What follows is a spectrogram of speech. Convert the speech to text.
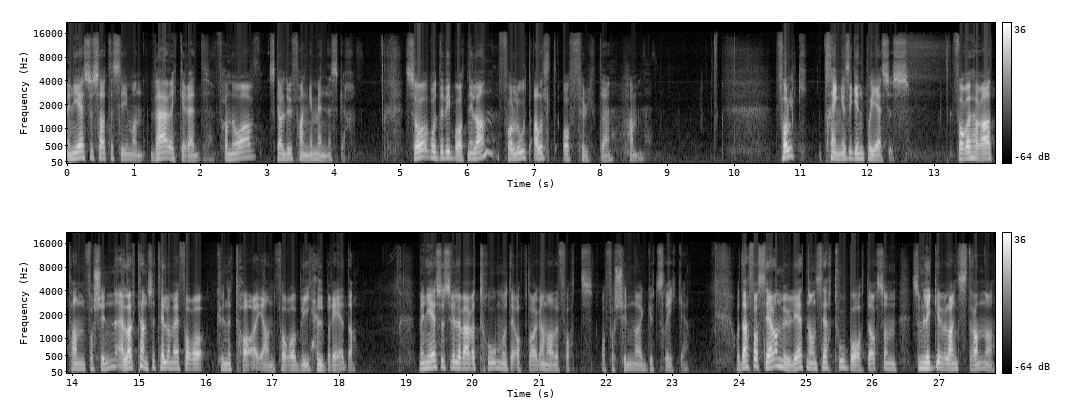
Men Jesus sa til Simon, 'Vær ikke redd. Fra nå av skal du fange mennesker.' Så rodde de båten i land, forlot alt og fulgte ham. Folk trenger seg inn på Jesus for å høre at han forkynner, eller kanskje til og med for å kunne ta i han for å bli helbreda. Men Jesus ville være tro mot det oppdraget han hadde fått, å forkynne Guds rike. Og Derfor ser han muligheten når han ser to båter som, som ligger langs stranda.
